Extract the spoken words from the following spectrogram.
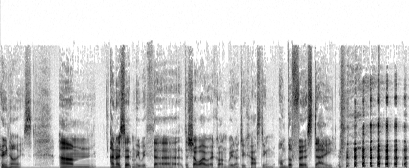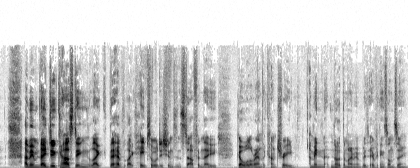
Who knows? Um, I know certainly with uh, the show I work on, we don't do casting on the first day. I mean, they do casting like they have like heaps of auditions and stuff, and they go all around the country. I mean, not at the moment, but everything's on Zoom.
